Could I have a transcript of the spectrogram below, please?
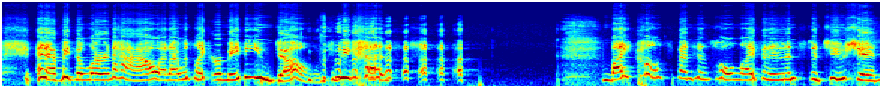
and having to learn how, and I was like, or maybe you don't because Michael spent his whole life in an institution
